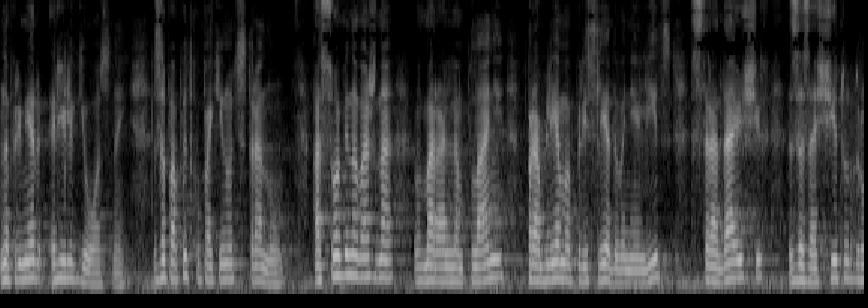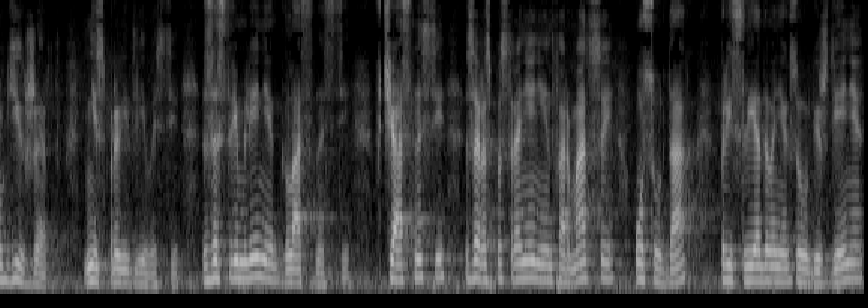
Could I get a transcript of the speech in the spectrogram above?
например, религиозной, за попытку покинуть страну. Особенно важна в моральном плане проблема преследования лиц, страдающих за защиту других жертв несправедливости, за стремление к гласности, в частности, за распространение информации о судах, преследованиях за убеждения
